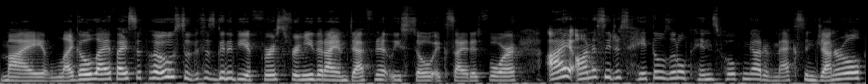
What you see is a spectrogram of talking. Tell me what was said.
my Lego life, I suppose. So this is going to be a first for me that I am definitely so excited for. I honestly just hate those little pins poking out of mechs in general,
